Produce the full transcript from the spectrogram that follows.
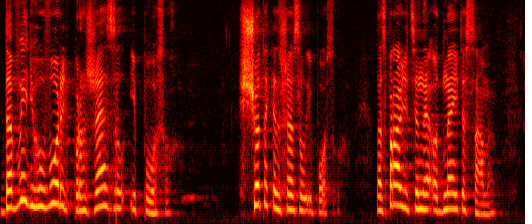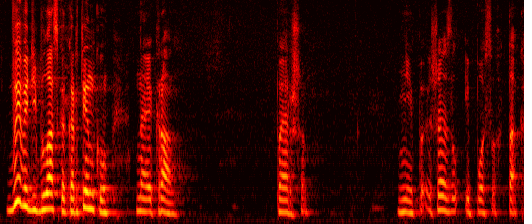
Давид говорить про жезл і посох. Що таке жезл і посох? Насправді це не одне й те саме. Виведіть, будь ласка, картинку на екран. Першу. Ні, жезл і посох. Так.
